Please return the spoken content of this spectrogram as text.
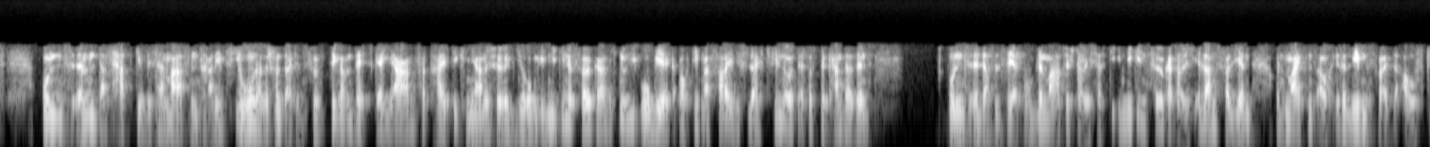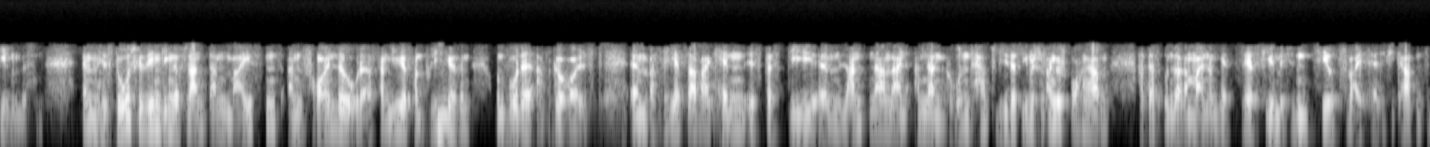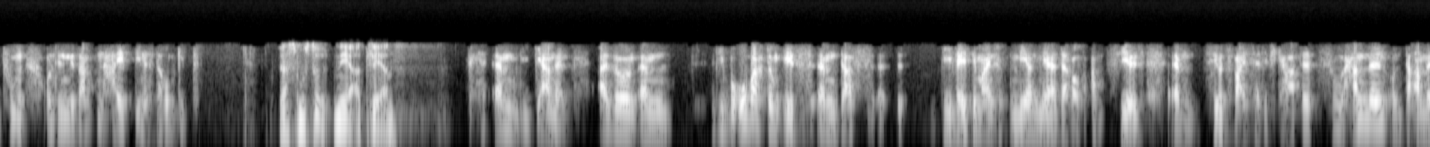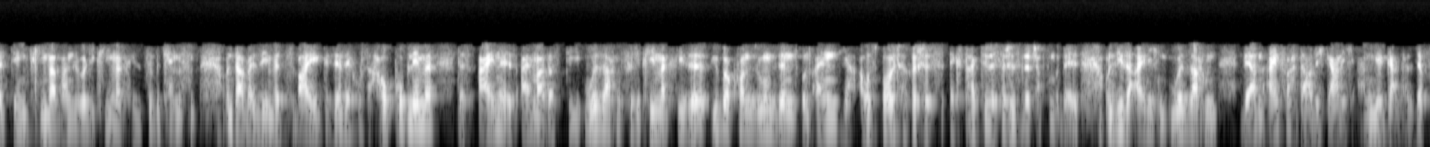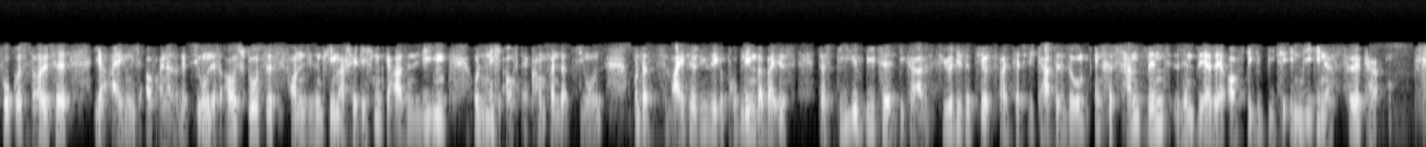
Und ähm, das hat gewissermaßen Tradition, also schon seit den 50er und 60er Jahren vertreibt die kenianische Regierung indigene Völker, nicht nur die Ogiek, auch die Maasai, die vielleicht vielen Leuten etwas bekannter sind. Und äh, das ist sehr problematisch, dadurch, dass die indigenen Völker dadurch ihr Land verlieren und meistens auch ihre Lebensweise aufgeben müssen. Ähm, historisch gesehen ging das Land dann meistens an Freunde oder Familie von Politikerinnen hm. und wurde abgeholzt. Ähm, was wir jetzt aber erkennen, ist, dass die ähm, Landnahme einen anderen Grund hat, wie Sie das eben schon angesprochen haben hat das unserer Meinung jetzt sehr viel mit diesen CO2-Zertifikaten zu tun und den gesamten Hype, den es darum gibt. Das musst du näher erklären. Ähm, gerne. Also ähm, die Beobachtung ist, ähm, dass äh, die Weltgemeinschaft mehr und mehr darauf abzielt, ähm, CO2-Zertifikate zu handeln und damit den Klimawandel oder die Klimakrise zu bekämpfen. Und dabei sehen wir zwei sehr, sehr große Hauptprobleme. Das eine ist einmal, dass die Ursachen für die Klimakrise Überkonsum sind und ein ja, ausbeuterisches, extraktivistisches Wirtschaftsmodell. Und diese eigentlichen Ursachen werden einfach dadurch gar nicht angegangen. Also der Fokus sollte ja eigentlich auf einer Reduktion des Ausstoßes von diesen klimaschädlichen Gasen liegen und nicht auf der Kompensation. Region. Und das zweite riesige Problem dabei ist, dass die Gebiete, die gerade für diese CO2-Zertifikate so interessant sind, sind sehr, sehr oft die Gebiete indigener Völker.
